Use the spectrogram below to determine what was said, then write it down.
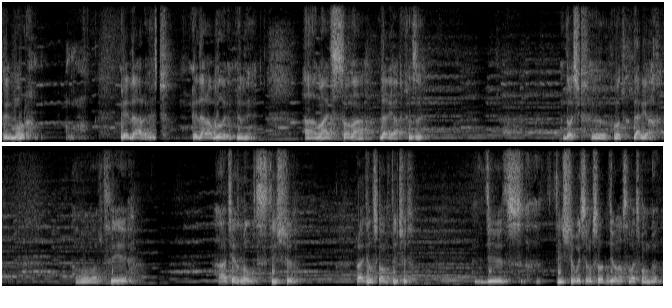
Теймур Гайдарович. Гайдар Абдулы, вернее. А мать Сона Дарья Кызы. Дочь э, вот Дарьях. Вот. И отец был с тысячу... Родился он в тысячу 1898 году.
